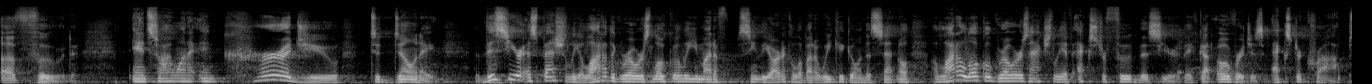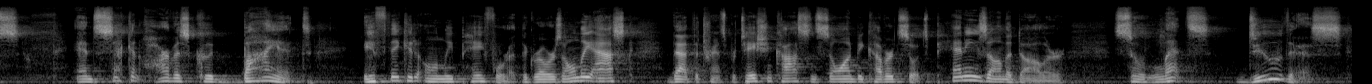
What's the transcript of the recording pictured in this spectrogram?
of food. And so I want to encourage you to donate. This year, especially, a lot of the growers locally, you might have seen the article about a week ago in the Sentinel, a lot of local growers actually have extra food this year. They've got overages, extra crops. And Second Harvest could buy it if they could only pay for it. The growers only ask that the transportation costs and so on be covered, so it's pennies on the dollar. So let's do this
